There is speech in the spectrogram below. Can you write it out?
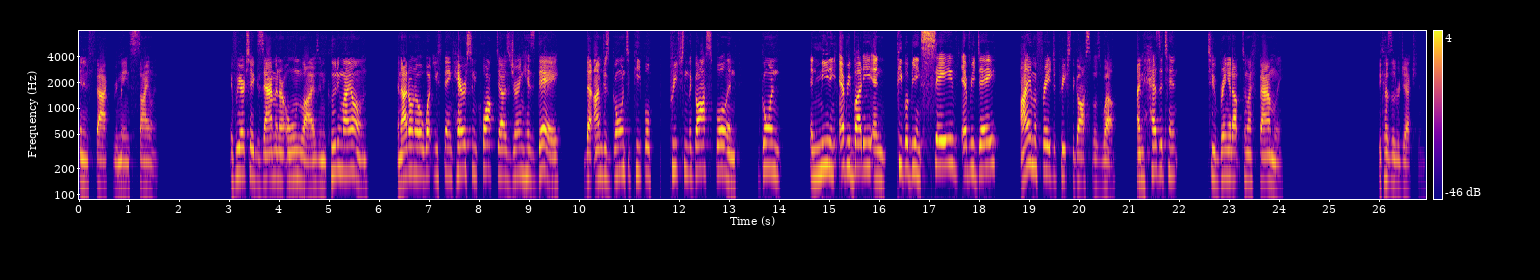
and, in fact, remain silent if we are to examine our own lives, including my own, and I don't know what you think Harrison Kwok does during his day, that I'm just going to people preaching the gospel and going and meeting everybody and people being saved every day, I am afraid to preach the gospel as well. I'm hesitant to bring it up to my family because of the rejection,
